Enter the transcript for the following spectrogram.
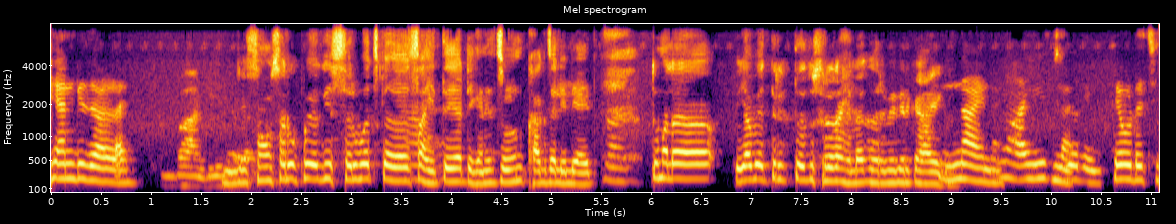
फॅन बी जळलाय. म्हणजे संसार उपयोगी सर्वच अं, साहित्य या ठिकाणी जळून खाक झालेली आहेत. तुम्हाला या व्यतिरिक्त दुसरं राहिला घर वगैरे काय आहे का? नाही नाही. नाही. एवढंच आहे.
